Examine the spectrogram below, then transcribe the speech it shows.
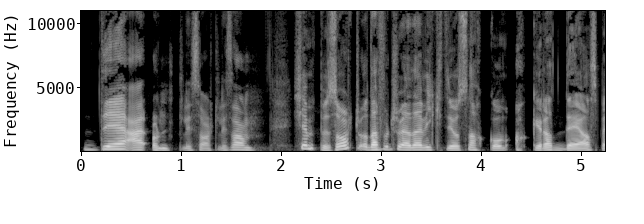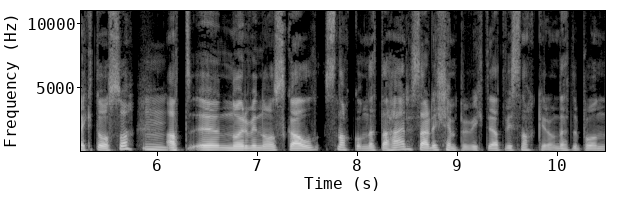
det er ordentlig sårt, liksom. Kjempesårt, og derfor tror jeg det er viktig å snakke om akkurat det aspektet også. Mm. At uh, når vi nå skal snakke om dette her, så er det kjempeviktig at vi snakker om dette på en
